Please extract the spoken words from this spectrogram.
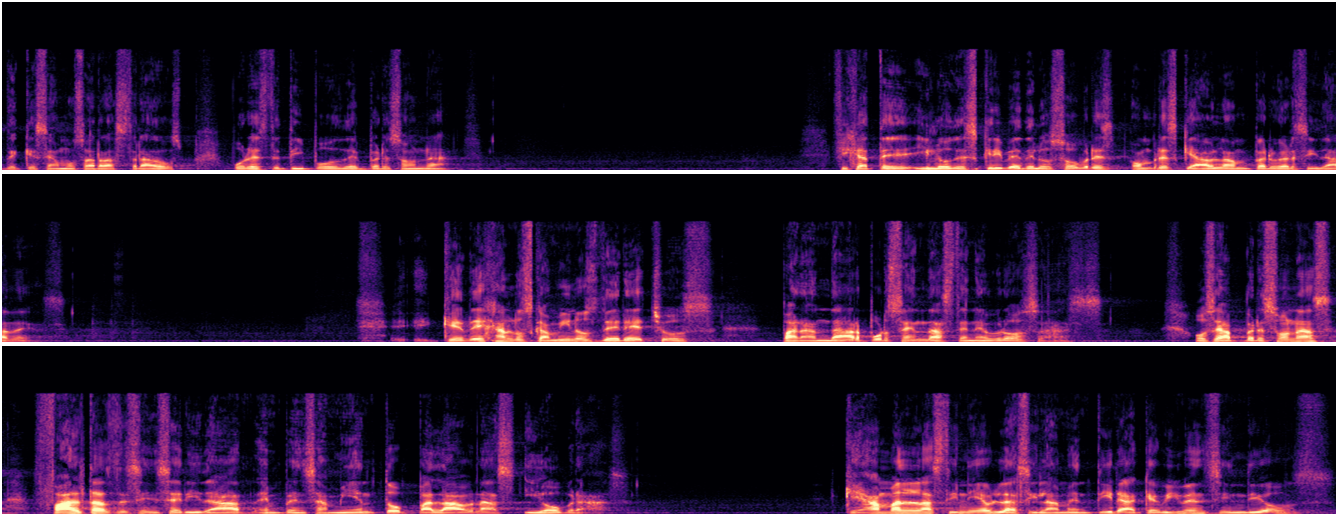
de que seamos arrastrados por este tipo de personas. Fíjate, y lo describe de los hombres, hombres que hablan perversidades. Eh, que dejan los caminos derechos para andar por sendas tenebrosas. O sea, personas faltas de sinceridad en pensamiento, palabras y obras, que aman las tinieblas y la mentira, que viven sin Dios.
